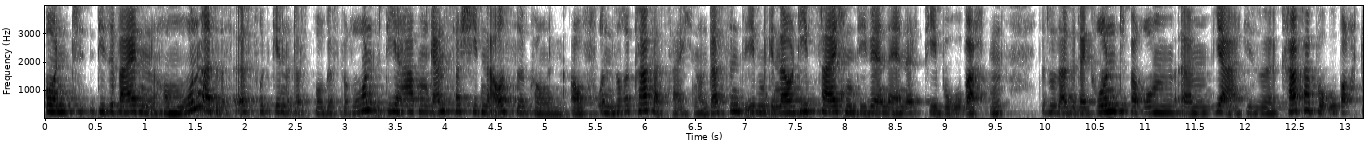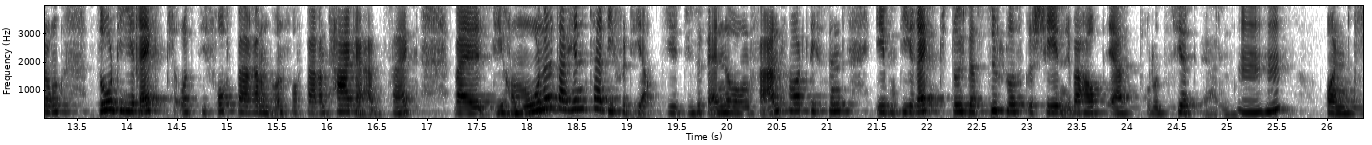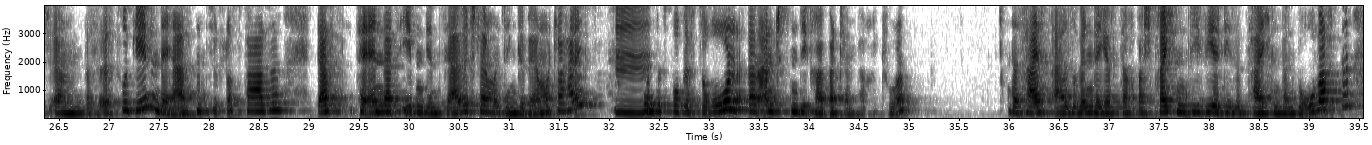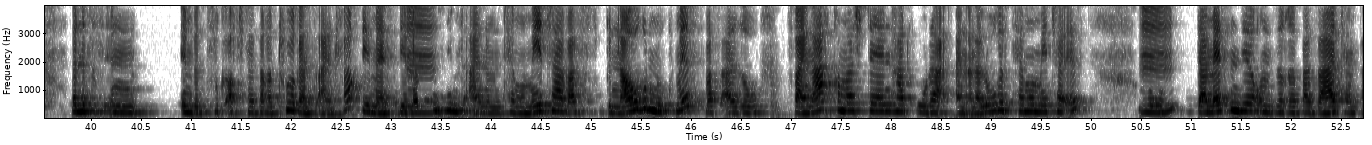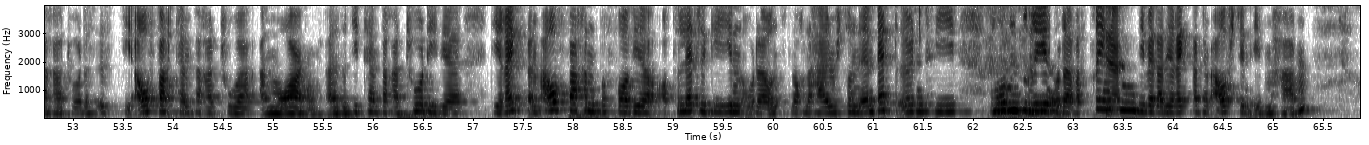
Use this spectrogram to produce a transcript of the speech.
Und diese beiden Hormone, also das Östrogen und das Progesteron, die haben ganz verschiedene Auswirkungen auf unsere Körperzeichen. Und das sind eben genau die Zeichen, die wir in der NFP beobachten. Das ist also der Grund, warum ähm, ja diese Körperbeobachtung so direkt uns die fruchtbaren und unfruchtbaren Tage anzeigt, weil die Hormone dahinter, die für die, die diese Veränderungen verantwortlich sind, eben direkt durch das Zyklusgeschehen überhaupt erst produziert werden. Mhm. Und ähm, das Östrogen in der ersten Zyklusphase, das verändert eben den Zervixschleim und den Gebärmutterhals. Mhm. Und das Progesteron dann anschließend die Körpertemperatur. Das heißt also, wenn wir jetzt darüber sprechen, wie wir diese Zeichen dann beobachten, dann ist es in, in Bezug auf die Temperatur ganz einfach. Wir messen, wir mhm. messen sie mit einem Thermometer, was genau genug misst, was also zwei Nachkommastellen hat oder ein analoges Thermometer ist. Mhm. da messen wir unsere Basaltemperatur. Das ist die Aufwachtemperatur am Morgen. Also die Temperatur, die wir direkt beim Aufwachen, bevor wir auf Toilette gehen oder uns noch eine halbe Stunde im Bett irgendwie rumdrehen oder was trinken, ja. die wir da direkt nach dem Aufstehen eben haben.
